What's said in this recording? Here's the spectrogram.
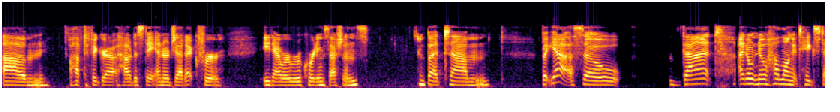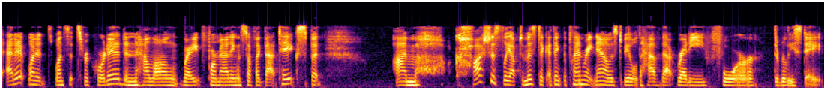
Um, i'll have to figure out how to stay energetic for eight hour recording sessions. But um but yeah so that I don't know how long it takes to edit when it's once it's recorded and how long right formatting and stuff like that takes, but I'm cautiously optimistic. I think the plan right now is to be able to have that ready for the release date.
